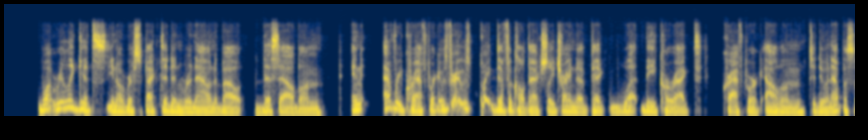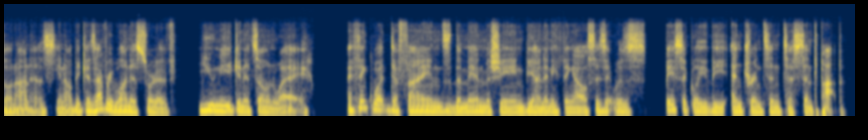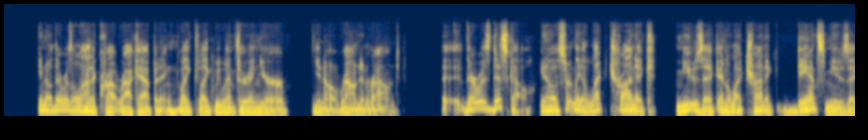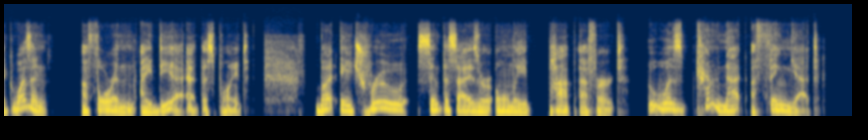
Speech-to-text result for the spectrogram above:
what really gets you know respected and renowned about this album, and every Kraftwerk. It was very, it was quite difficult actually trying to pick what the correct Kraftwerk album to do an episode on is, you know, because every one is sort of unique in its own way. I think what defines the man machine beyond anything else is it was basically the entrance into synth pop. You know, there was a lot of krautrock happening, like like we went through in your, you know, round and round. Uh, there was disco, you know, certainly electronic music and electronic dance music wasn't a foreign idea at this point. But a true synthesizer only pop effort was kind of not a thing yet,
